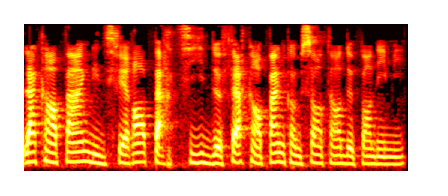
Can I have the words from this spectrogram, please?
la campagne, les différents partis, de faire campagne comme ça en temps de pandémie?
